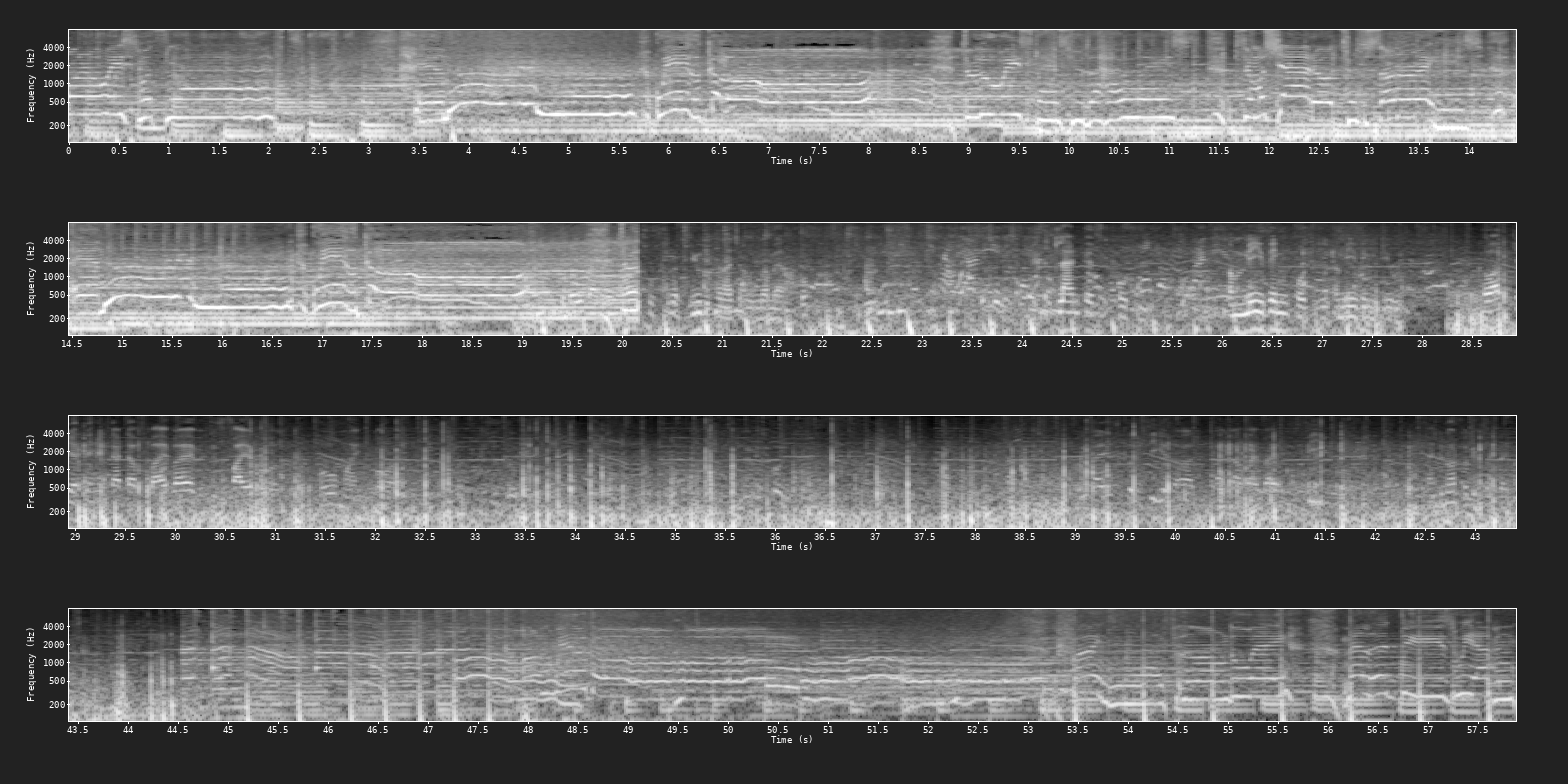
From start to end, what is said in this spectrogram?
Atlantis hotel amazing hotel amazing view तो आप कहते हैं ta ta bye bye with this fire oh my god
